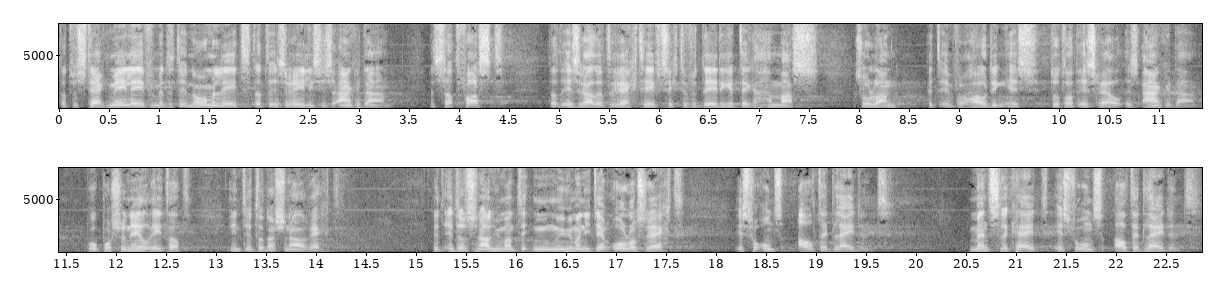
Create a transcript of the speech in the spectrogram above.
dat we sterk meeleven met het enorme leed dat de Israëli's is aangedaan. Het staat vast dat Israël het recht heeft zich te verdedigen tegen Hamas, zolang het in verhouding is tot wat Israël is aangedaan. Proportioneel heet dat in het internationaal recht. Het internationaal humanitair oorlogsrecht is voor ons altijd leidend. Menselijkheid is voor ons altijd leidend.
